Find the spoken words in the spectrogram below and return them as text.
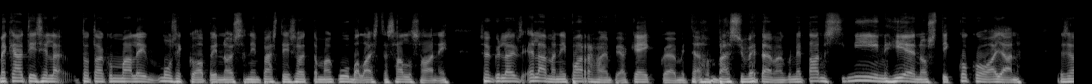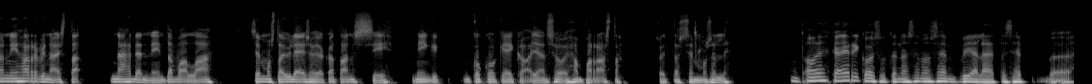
me käytiin siellä, tota, kun mä olin muusikko-opinnoissa, niin päästiin soittamaan kuubalaista salsaa, niin se on kyllä elämäni parhaimpia keikkoja, mitä on päässyt vetämään, kun ne tanssi niin hienosti koko ajan, ja se on niin harvinaista nähdä niin tavallaan semmoista yleisöä, joka tanssii niin koko keikan ajan. Se on ihan parasta soittaa semmoiselle on ehkä erikoisuutena sanon sen vielä, että se äh,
